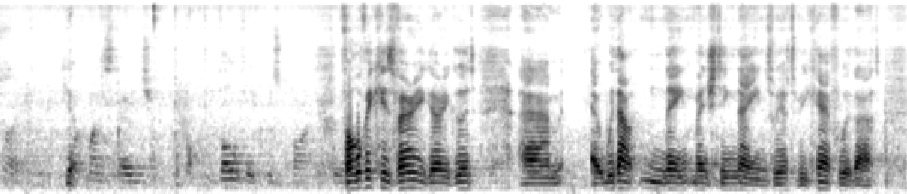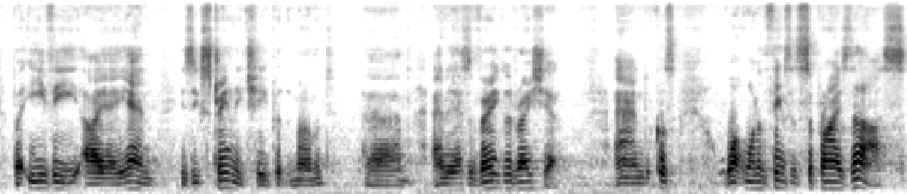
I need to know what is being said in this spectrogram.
Sorry. Yeah. At one stage, Volvic was quite. Volvic is very, very good. Um, uh, without name, mentioning names, we have to be careful with that. But EVIAN is extremely cheap at the moment, um, and it has a very good ratio. And of course, what, one of the things that surprised us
